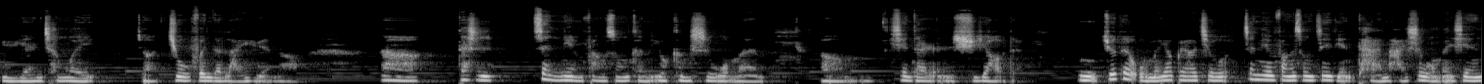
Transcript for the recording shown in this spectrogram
语言成为叫纠纷的来源啊。那但是。正念放松可能又更是我们，嗯，现代人需要的。你觉得我们要不要就正念放松这一点谈，还是我们先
